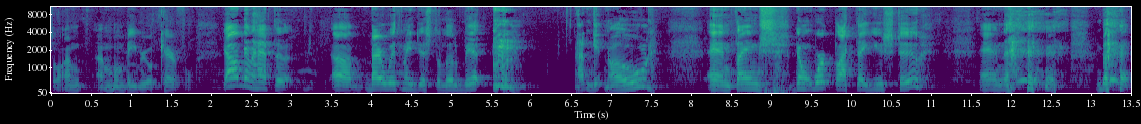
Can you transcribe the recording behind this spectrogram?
So I'm, I'm going to be real careful. Y'all going to have to uh, bear with me just a little bit. I'm getting old, and things don't work like they used to. And but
